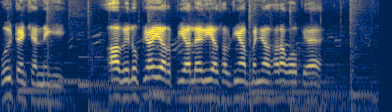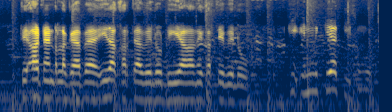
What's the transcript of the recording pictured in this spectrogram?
ਕੋਈ ਟੈਨਸ਼ਨ ਨਹੀਂਗੀ ਆ ਵੇਲੋ 50000 ਰੁਪਿਆ ਲੈ ਗਈ ਆ, ਸਬਜ਼ੀਆਂ ਪੰਜਾਂ ਸਾਰਾ ਕੁਝ ਪਿਆ ਹੈ। ਤੇ ਆ ਟੈਂਟ ਲੱਗਿਆ ਪਿਆ ਇਹਦਾ ਖਰਚਾ ਵੇਲੋ ਡੀ ਵਾਲਾਂ ਦੇ ਖਰਚੇ ਵੇਲੋ ਕੀ ਇਨ ਕਿਹਾ ਕੀ ਸੁਣੋ ਉਸ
